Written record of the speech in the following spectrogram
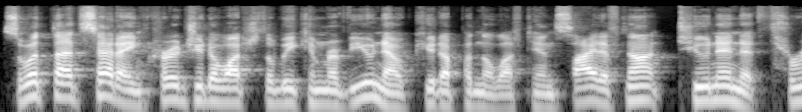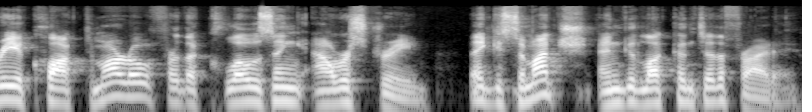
So, with that said, I encourage you to watch the weekend review now queued up on the left hand side. If not, tune in at three o'clock tomorrow for the closing hour stream. Thank you so much, and good luck until the Friday.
